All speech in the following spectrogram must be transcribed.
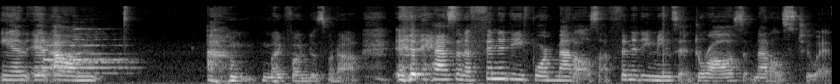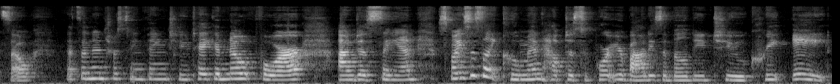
and it um, um, my phone just went off. It has an affinity for metals. Affinity means it draws metals to it. So that's an interesting thing to take a note for. I'm just saying, spices like cumin help to support your body's ability to create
